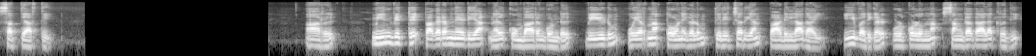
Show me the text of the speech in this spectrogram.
സത്യാർത്ഥി. ആറ്. മീൻ വിറ്റ് പകരം നേടിയ നെൽക്കൂമ്പാരം കൊണ്ട് വീടും ഉയർന്ന തോണികളും തിരിച്ചറിയാൻ പാടില്ലാതായി. ഈ വരികൾ ഉൾക്കൊള്ളുന്ന സംഘകാല കൃതി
